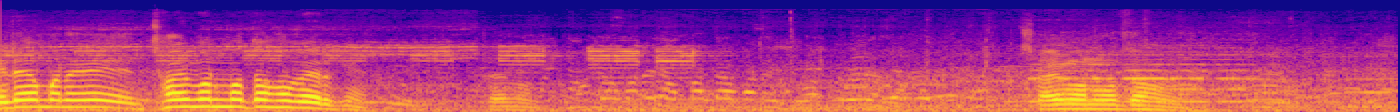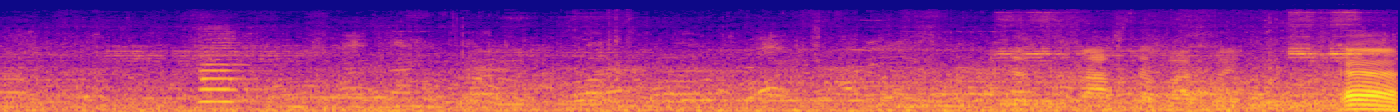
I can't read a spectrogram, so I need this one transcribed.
এটা মানে ছয় মন মতো হবে আর কি। ছয় মন। ছয় মন মতো হবে। হ্যাঁ।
